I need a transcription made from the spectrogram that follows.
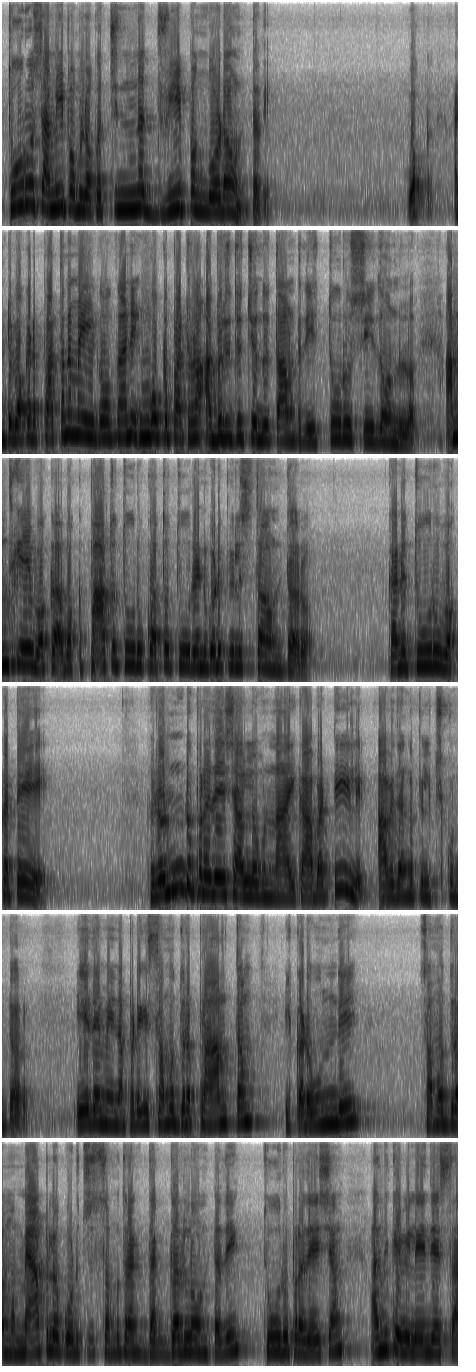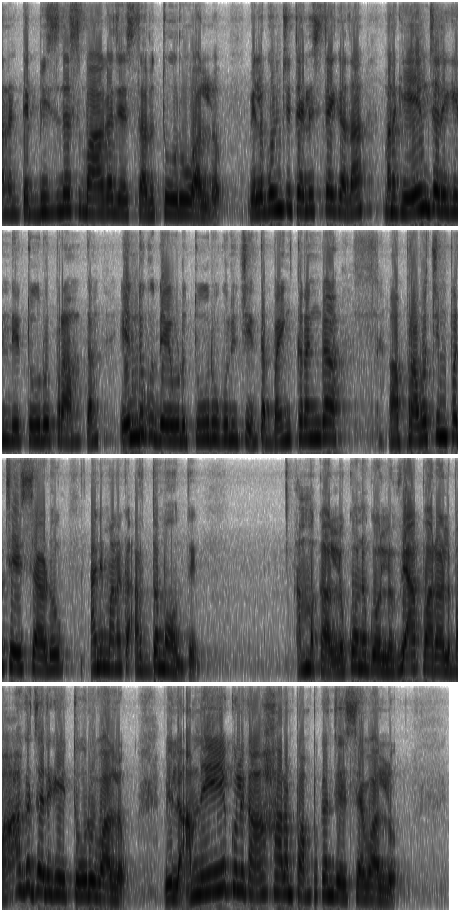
తూరు సమీపంలో ఒక చిన్న ద్వీపం కూడా ఉంటుంది. ఒక అంటే ఒకటి పతనం కానీ ఇంకొక పట్టణం అభివృద్ధి చెందుతూ ఉంటుంది ఈ తూరు సీదోన్లో అందుకే ఒక ఒక పాత తూరు కొత్త తూరు అని కూడా పిలుస్తూ ఉంటారు. కానీ తూరు ఒకటే. రెండు ప్రదేశాల్లో ఉన్నాయి కాబట్టి ఆ విధంగా పిలుచుకుంటారు. ఏదేమైనప్పటికీ సముద్ర ప్రాంతం ఇక్కడ ఉంది. సముద్రం మ్యాప్లో కూడా చూసి సముద్రానికి దగ్గరలో ఉంటుంది తూరు ప్రదేశం. అందుకే వీళ్ళు ఏం చేస్తారంటే బిజినెస్ బాగా చేస్తారు తూరు వాళ్ళు. వీళ్ళ గురించి తెలిస్తే కదా మనకి ఏం జరిగింది తూరు ప్రాంతం? ఎందుకు దేవుడు తూరు గురించి ఇంత భయంకరంగా ప్రవచింప చేశాడు అని మనకు అర్థమవుద్ది. అమ్మకాలు కొనుగోలు వ్యాపారాలు బాగా జరిగే తూరు వాళ్ళు. వీళ్ళు అనేకులకి ఆహారం పంపకం చేసేవాళ్ళు.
